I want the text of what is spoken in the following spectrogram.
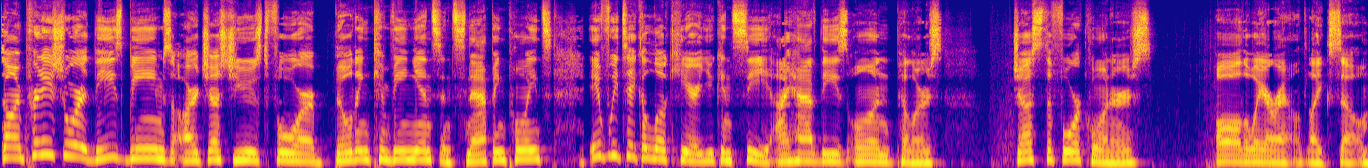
So I'm pretty sure these beams are just used for building convenience and snapping points. If we take a look here, you can see I have these on pillars, just the four corners all the way around like so.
